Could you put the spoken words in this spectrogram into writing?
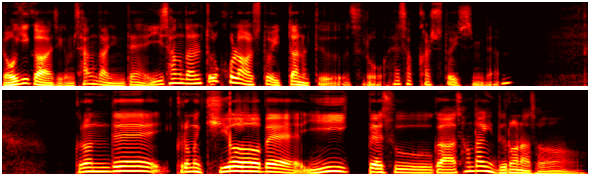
여기가 지금 상단인데 이 상단을 뚫고 올라갈 수도 있다는 뜻으로 해석할 수도 있습니다. 그런데 그러면 기업의 이익 배수가 상당히 늘어나서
